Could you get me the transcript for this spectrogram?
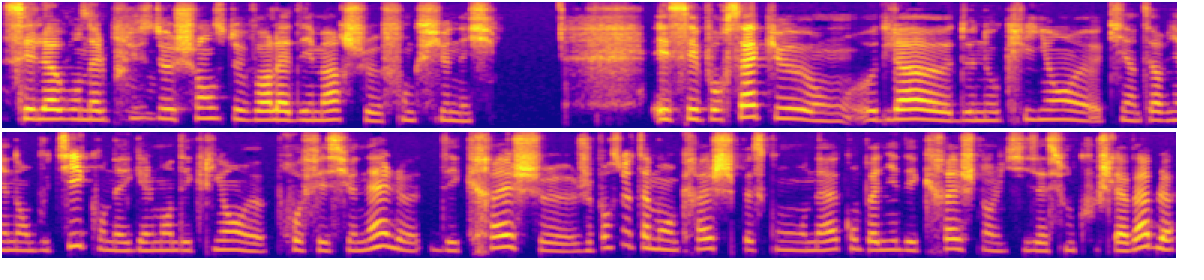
c'est là où on a le plus de chances de voir la démarche, fonctionner. Et c'est pour ça quau delà de nos clients qui interviennent en boutique, on a également des clients professionnels, des crèches. Je pense notamment aux crèches parce qu'on a accompagné des crèches dans l'utilisation de couches lavables.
